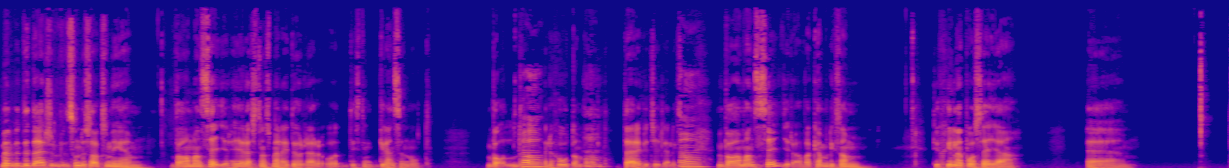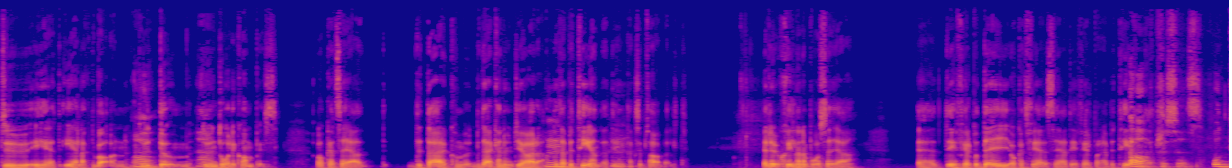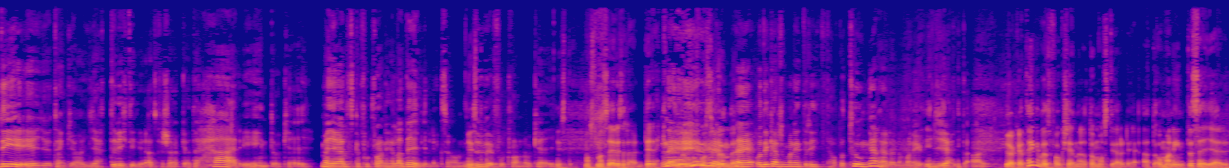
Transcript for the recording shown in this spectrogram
Men det där som du sa också med vad man säger, höja rösten, smälla i dörrar och gränsen mot våld Ja. eller hot om våld. Där är vi tydliga. Liksom. Ja. Men vad man säger då? Vad kan liksom... Det är skillnad på att säga eh, du är ett elakt barn, du är dum, du är en dålig kompis. Och att säga det där, kommer, det där kan du inte göra, det där beteendet är inte acceptabelt. Eller skillnaden på att säga det är fel på dig och att säga det är fel på det här beteendet. Ja, precis. Och det är ju, tänker jag, jätteviktig grej att försöka. Det här är inte okej. Men jag älskar fortfarande hela dig liksom. Just Du det. är fortfarande okej. Det. Måste man säga det sådär direkt Nej, två sekunder? nej, och det kanske man inte riktigt har på tungan heller när man är jättearg. Jag kan tänka mig att folk känner att de måste göra det. Att om man inte säger eh,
